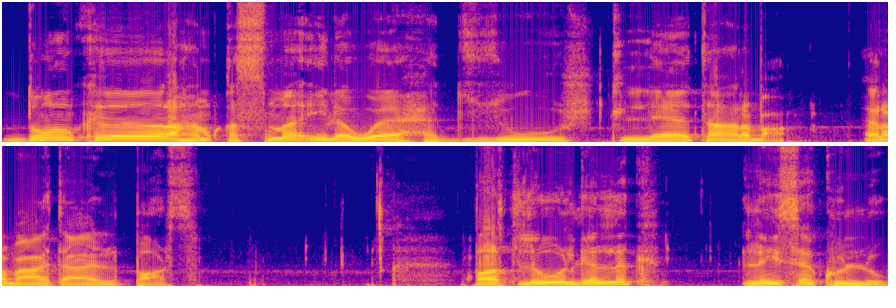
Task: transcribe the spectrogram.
donc آه، راها مقسمة إلى واحد زوج ثلاثة ربعة. ربعة تاع ال part. ال part الأول قال لك ليس كل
